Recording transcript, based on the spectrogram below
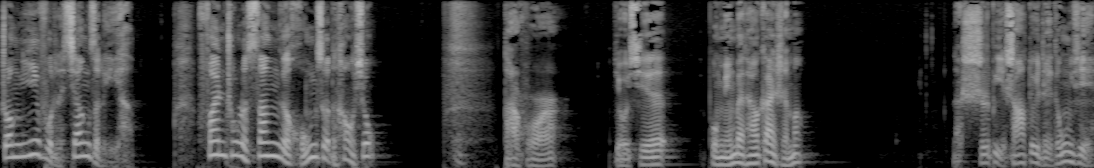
装衣服的箱子里呀，翻出了三个红色的套袖。大伙儿有些不明白他要干什么。那施必杀对这东西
